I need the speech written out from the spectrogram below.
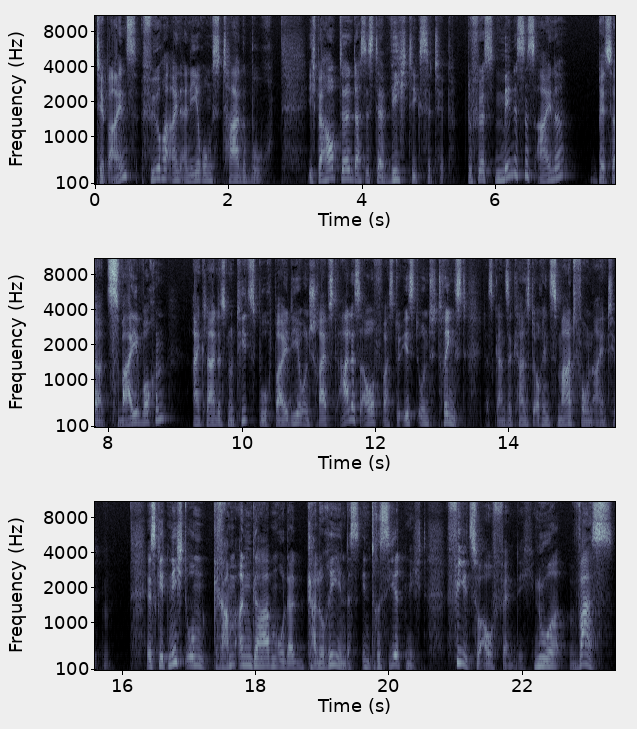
Tipp 1. Führe ein Ernährungstagebuch. Ich behaupte, das ist der wichtigste Tipp. Du führst mindestens eine, besser zwei Wochen ein kleines Notizbuch bei dir und schreibst alles auf, was du isst und trinkst. Das Ganze kannst du auch ins Smartphone eintippen. Es geht nicht um Grammangaben oder Kalorien, das interessiert nicht. Viel zu aufwendig. Nur was,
